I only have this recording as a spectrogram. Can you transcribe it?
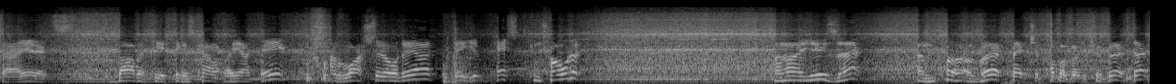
So yeah, it's barbecue things currently out there. I've washed it all down, pest controlled it. And I use that and put a workbench of it convert that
